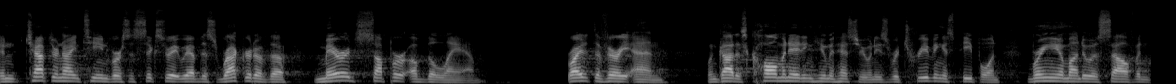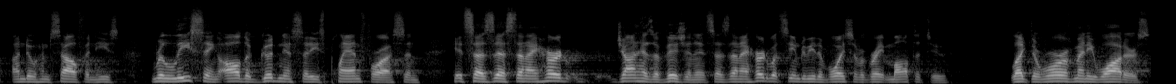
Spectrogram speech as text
in chapter 19, verses 6 through 8, we have this record of the marriage supper of the Lamb. Right at the very end, when God is culminating human history, when He's retrieving His people and bringing them unto Himself and unto Himself, and He's releasing all the goodness that He's planned for us. And it says this Then I heard, John has a vision. and It says, Then I heard what seemed to be the voice of a great multitude, like the roar of many waters,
